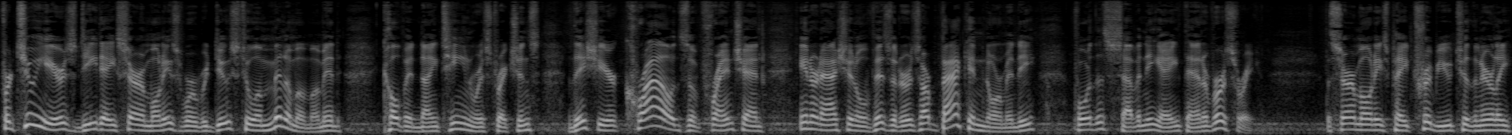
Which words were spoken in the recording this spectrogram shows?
For two years, D Day ceremonies were reduced to a minimum amid COVID 19 restrictions. This year, crowds of French and international visitors are back in Normandy for the 78th anniversary. The ceremonies pay tribute to the nearly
